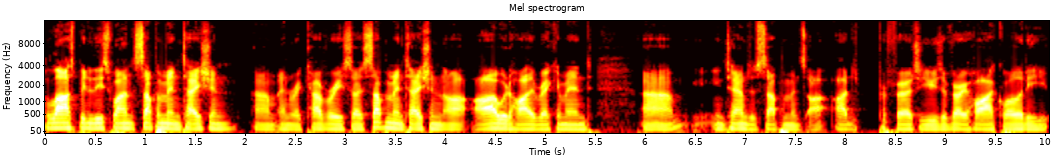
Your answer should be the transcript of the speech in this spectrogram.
Last bit of this one: supplementation um, and recovery. So supplementation, I, I would highly recommend. Um, in terms of supplements, I, I'd prefer to use a very high quality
